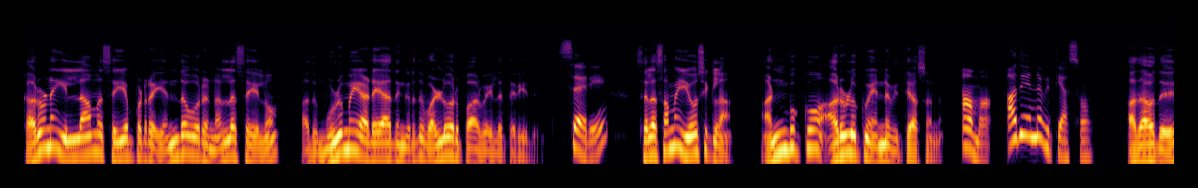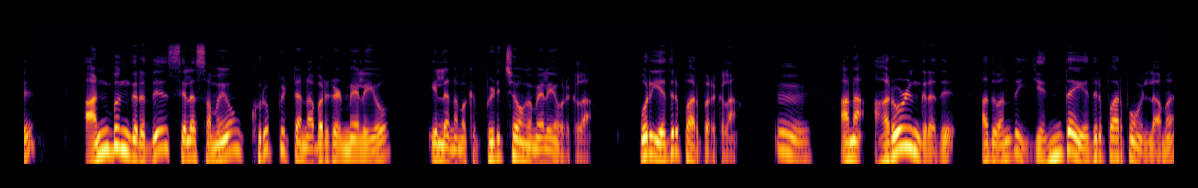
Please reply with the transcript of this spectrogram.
கருணை இல்லாம செய்யப்படுற எந்த ஒரு நல்ல செயலும் அது முழுமை அடையாதுங்கிறது வள்ளுவர் பார்வையில தெரியுது. சரி. சில சமயம் யோசிக்கலாம் அன்புக்கும் அருளுக்கும் என்ன வித்தியாசம்னு? ஆமா அது என்ன வித்தியாசம்? அதாவது அன்புங்கிறது சில சமயம் குறிப்பிட்ட நபர்கள் மேலேயோ இல்ல நமக்கு பிடிச்சவங்க மேலேயும் இருக்கலாம். ஒரு எதிர்பார்ப்பு இருக்கலாம். ஆனா அருள்ங்கிறது அது வந்து எந்த எதிர்பார்ப்பும் இல்லாம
